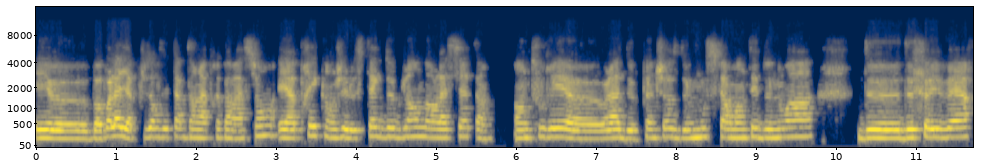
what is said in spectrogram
Et euh, bah voilà, il y a plusieurs étapes dans la préparation. Et après, quand j'ai le steak de gland dans l'assiette, entouré euh, voilà, de plein de choses, de mousse fermentée de noix, de, feuilles vertes,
